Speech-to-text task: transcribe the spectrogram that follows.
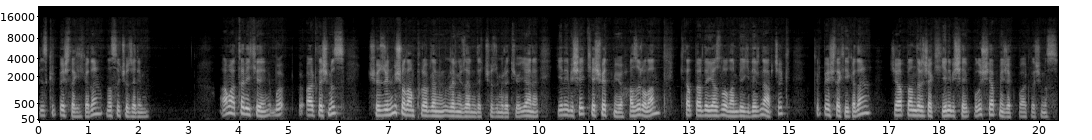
biz 45 dakikada nasıl çözelim? Ama tabii ki bu arkadaşımız çözülmüş olan problemlerin üzerinde çözüm üretiyor. Yani yeni bir şey keşfetmiyor. Hazır olan, kitaplarda yazılı olan bilgileri ne yapacak? 45 dakikada cevaplandıracak. Yeni bir şey buluş yapmayacak bu arkadaşımız.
